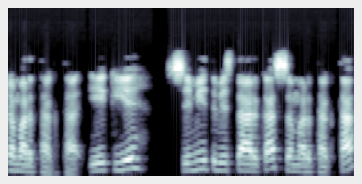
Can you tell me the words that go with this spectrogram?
समर्थक था। एक ये, सीमित विस्तार का समर्थक था।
